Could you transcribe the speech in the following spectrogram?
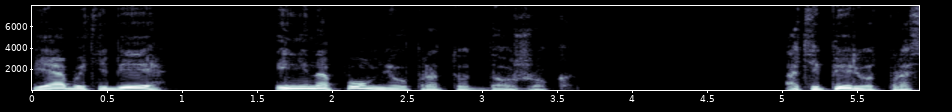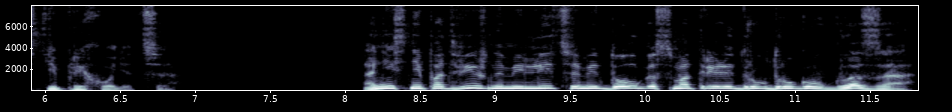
Я бы тебе и не напомнил про тот должок. А теперь вот прости приходится. Они с неподвижными лицами долго смотрели друг другу в глаза.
